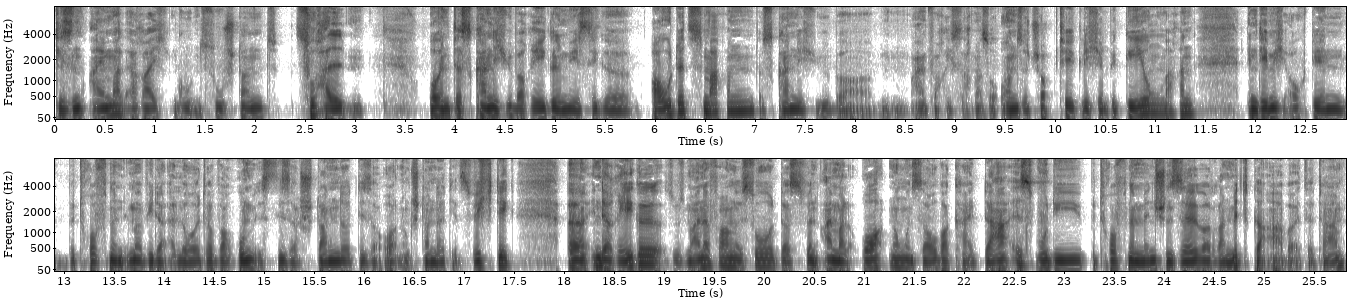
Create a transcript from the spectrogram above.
diesen einmal erreichten guten Zustand zu halten. Und das kann ich über regelmäßige Audits machen, das kann ich über einfach, ich sag mal so, on-the-job tägliche Begehung machen, indem ich auch den Betroffenen immer wieder erläutere, warum ist dieser Standard, dieser Ordnungsstandard jetzt wichtig. Äh, in der Regel, also meine Erfahrung ist so, dass wenn einmal Ordnung und Sauberkeit da ist, wo die betroffenen Menschen selber dran mitgearbeitet haben,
